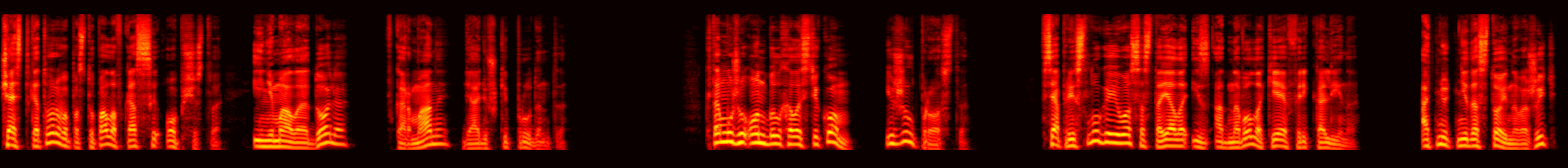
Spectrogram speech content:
часть которого поступала в кассы общества, и немалая доля в карманы дядюшки Прудента. К тому же он был холостяком и жил просто. Вся прислуга его состояла из одного лакея Фрикалина, отнюдь недостойного жить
